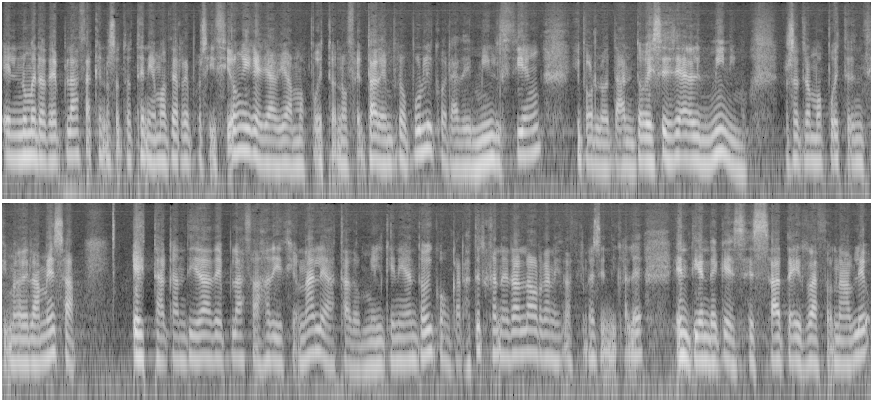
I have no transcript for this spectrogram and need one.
El número de plazas que nosotros teníamos de reposición y que ya habíamos puesto en oferta de empleo público era de 1.100 y por lo tanto ese era el mínimo. Nosotros hemos puesto encima de la mesa esta cantidad de plazas adicionales hasta 2.500 y con carácter general las organizaciones sindicales entiende que es exacta y razonable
